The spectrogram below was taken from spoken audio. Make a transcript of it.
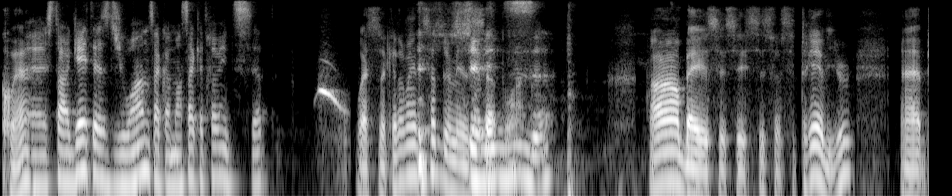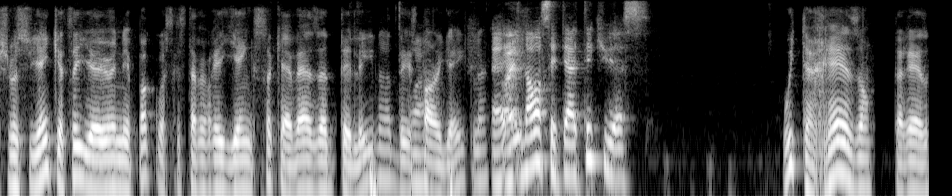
Quoi? Euh, Stargate SG-1, ça a commencé en 97. Ouais, c'est ça, 97-2007. J'avais ouais. 10 ans. Ah, ben, c'est c'est- c'est ça, c'est très vieux. Euh, puis je me souviens que, tu sais, il y a eu une époque où c'était à peu près rien que ça qu'il y avait à Z-Télé, là, des Ouais. Stargate, là. Euh, Ouais. Non, c'était à TQS. Oui, t'as raison. T'as raison.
